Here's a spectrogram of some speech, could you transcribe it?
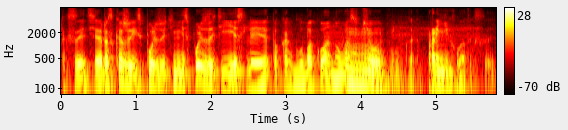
Так сказать, расскажи, используйте, не используйте, если, то как глубоко оно у вас все проникло, так сказать.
